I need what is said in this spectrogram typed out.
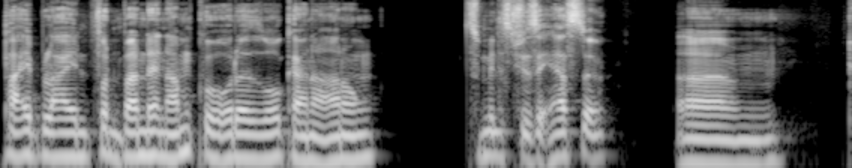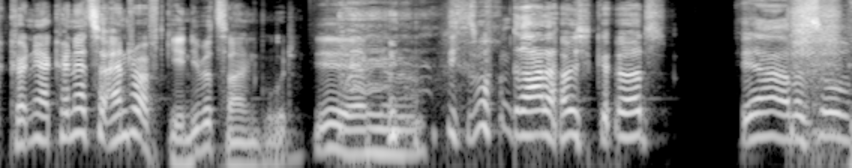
Pipeline von Bandai Namco oder so, keine Ahnung. Zumindest fürs Erste. Ähm, können ja, können ja zur Eindraft gehen, die bezahlen gut. Ja, ja, genau. Die suchen gerade, habe ich gehört. ja, aber so,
